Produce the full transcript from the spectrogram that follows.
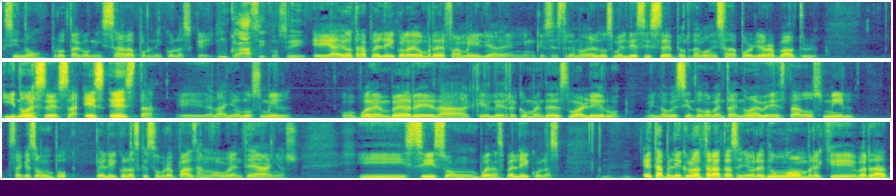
sino protagonizada por Nicolas Cage. Un clásico, sí. Eh, hay otra película de Hombre de Familia de- que se estrenó en el 2016, protagonizada por Gerard Butler, y no es esa, es esta eh, del año 2000. Como pueden ver, eh, la que les recomendé de Stuart Little, 1999, está 2000. O sea que son un películas que sobrepasan los 20 años. Y sí, son buenas películas. Esta película trata, señores, de un hombre que, ¿verdad?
